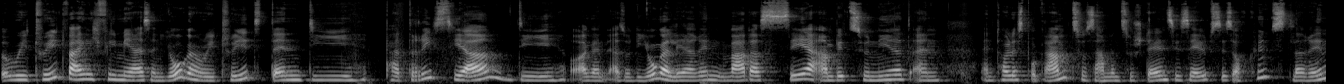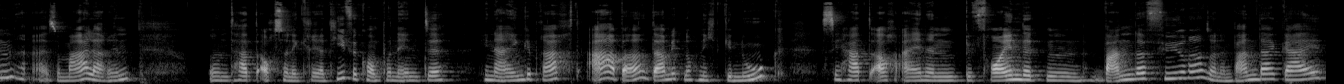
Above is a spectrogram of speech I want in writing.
Retreat war eigentlich viel mehr als ein Yoga-Retreat, denn die Patricia, die, also die Yogalehrerin, war das sehr ambitioniert, ein, ein tolles Programm zusammenzustellen. Sie selbst ist auch Künstlerin, also Malerin und hat auch so eine kreative Komponente hineingebracht, aber damit noch nicht genug. Sie hat auch einen befreundeten Wanderführer, so einen Wanderguide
